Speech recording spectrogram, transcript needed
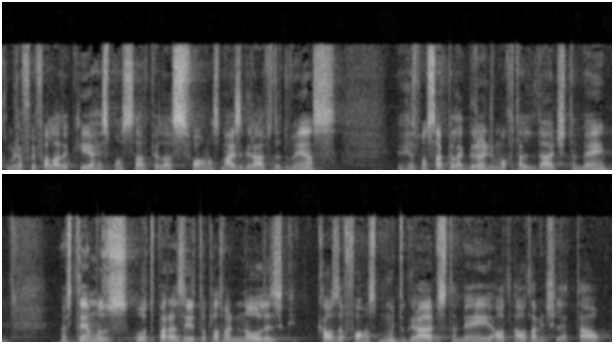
como já foi falado aqui, é responsável pelas formas mais graves da doença, é responsável pela grande mortalidade também. Nós temos outro parasita, o Plasmodium knowles, que causa formas muito graves também, altamente letal,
